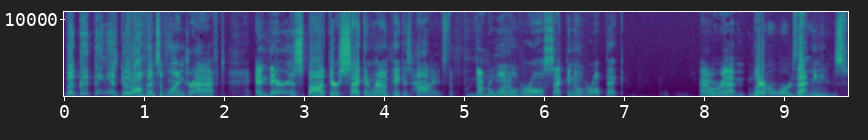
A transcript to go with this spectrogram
but good thing is good offensive line draft, and they're in a spot. Their second round pick is high. It's the number one overall, second overall pick. However that, whatever words that means.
